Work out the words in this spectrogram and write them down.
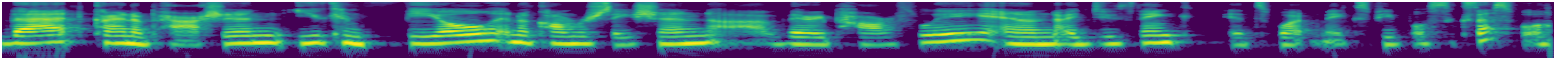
that kind of passion you can feel in a conversation uh, very powerfully. And I do think it's what makes people successful.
